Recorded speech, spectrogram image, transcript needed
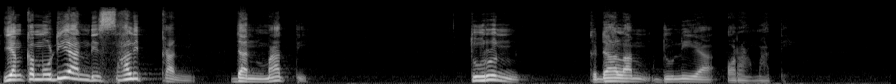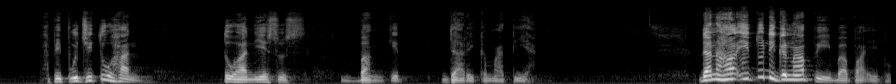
yang kemudian disalibkan dan mati turun ke dalam dunia orang mati. Tapi puji Tuhan, Tuhan Yesus bangkit dari kematian. Dan hal itu digenapi Bapak Ibu.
